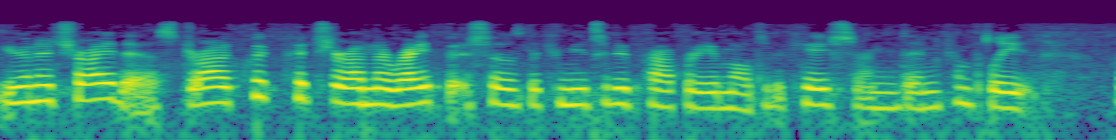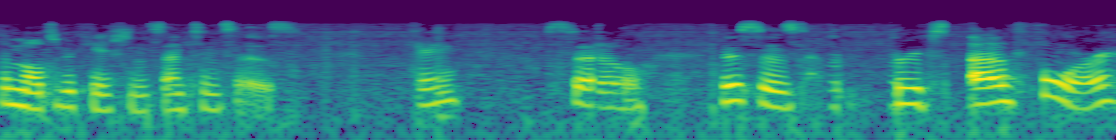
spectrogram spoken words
You're going to try this. Draw a quick picture on the right that shows the commutative property of multiplication, then complete the multiplication sentences. Okay, so this is groups of four,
